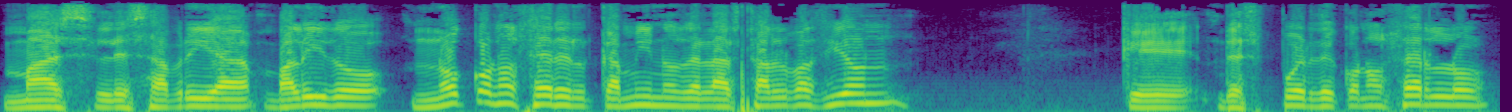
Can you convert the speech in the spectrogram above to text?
Mas les habría valido no conocer el camino de la salvación que, después de conocerlo,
